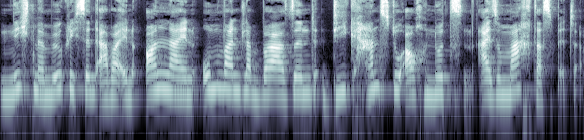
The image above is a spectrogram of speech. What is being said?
nicht mehr möglich sind, aber in online umwandlbar sind, die kannst du auch nutzen. Also mach das bitte.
